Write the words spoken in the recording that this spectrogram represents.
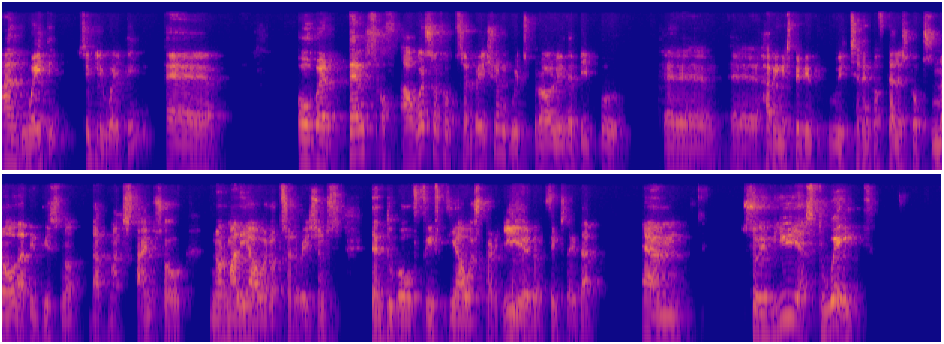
and waiting, simply waiting, uh, over tens of hours of observation, which probably the people uh, uh, having experience with Cherenkov telescopes know that it is not that much time. So normally our observations tend to go 50 hours per year and things like that. Um, so if you just wait,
